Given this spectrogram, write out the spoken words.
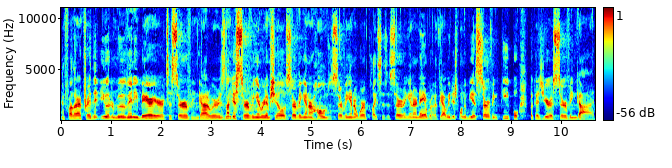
And Father, I pray that you would remove any barrier to serving. God, we're, it's not just serving in Redemption Hill, it's serving in our homes, it's serving in our workplaces, it's serving in our neighborhoods. God, we just want to be a serving people because you're a serving God.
